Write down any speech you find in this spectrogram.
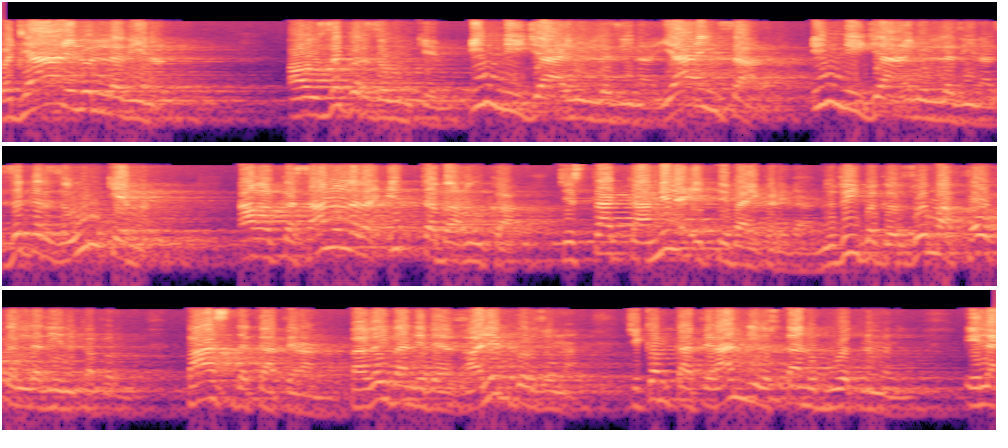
وجاعل الذين او ذکر زون کې اني جاعل الذين يا انسا اني جاعل الذين ذکر زون کې ما هغه کسانو لره اتبعوك چې ستا کامل اتباع کړی دا نو دوی به ګرځو ما فوق الذين كفروا پاس د کافرانو هغه باندې به غالب ګرځو ما چې کم کافران دي استاد نبوت نه مني الى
